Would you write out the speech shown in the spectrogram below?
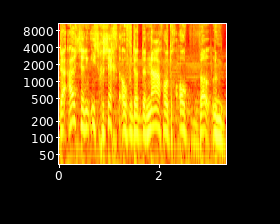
de uitzending iets gezegd... over dat de NAVO toch ook wel een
